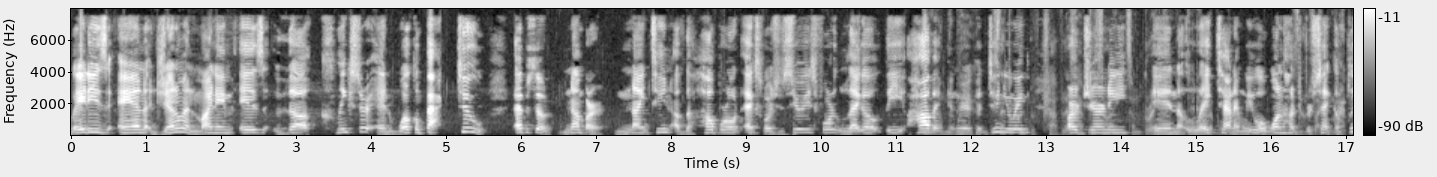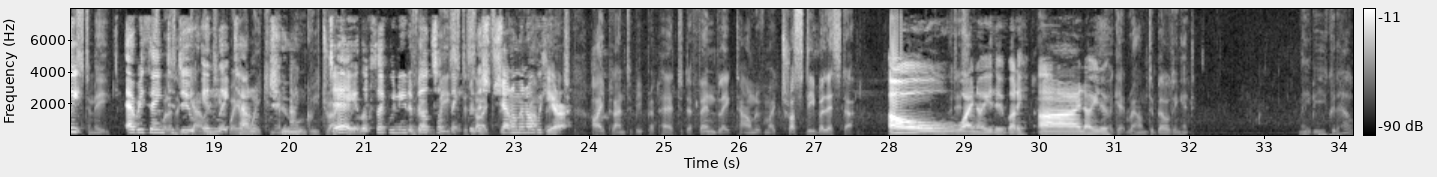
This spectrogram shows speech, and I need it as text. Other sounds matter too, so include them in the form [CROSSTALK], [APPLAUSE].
Ladies and gentlemen, my name is The Klenkster, and welcome back to episode number 19 of the Hub World Exploration Series for LEGO The Hobbit. And we are continuing our journey in Lake Town, and we will 100% complete everything to do in Lake Town today. It looks like we need to build something for this gentleman over here. I plan to be prepared to defend Lake Town with my trusty ballista. Oh, I know you do, buddy. I know you do. Get round to building it, maybe you could help.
